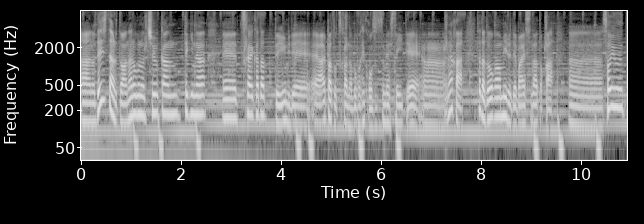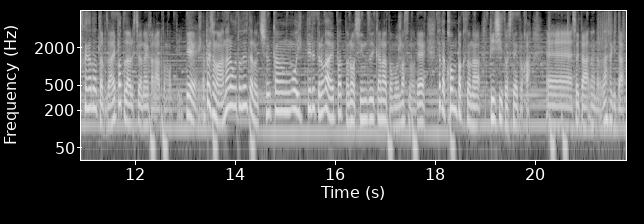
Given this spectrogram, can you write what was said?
あのデジタルとアナログの中間的な、えー、使い方っていう意味で、iPad を使うのは僕は結構おすすめしていてうんなんかただ動画を見るデバイスだとかうんそういう使い方だったら別に iPad である必要はないかなと思っていてやっぱりそのアナログとデジタルの中間を言ってるっていうのが iPad の真髄かなと思いますのでただコンパクトな PC としてとか、えー、そういったなんだろうなさっき言った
